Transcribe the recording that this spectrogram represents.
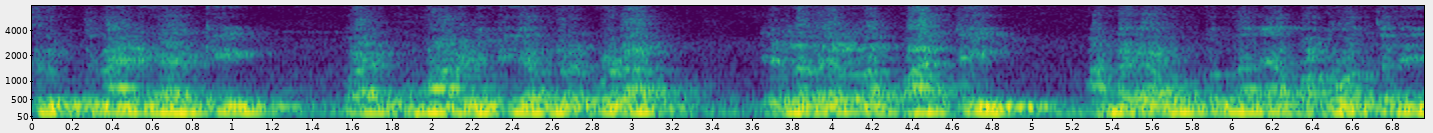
తిరుపతి నాయుడు గారికి వారి కుమారుడికి అందరూ కూడా ఎల్లవేళ పార్టీ అండగా ఉంటుందని ఆ భగవంతుని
